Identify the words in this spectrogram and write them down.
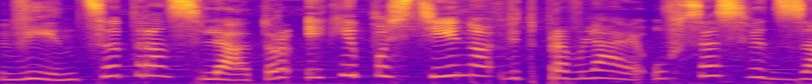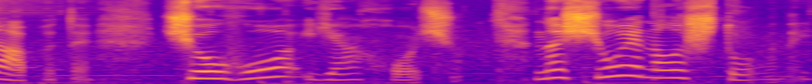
Він це транслятор, який постійно відправляє у всесвіт запити, чого я хочу, на що я налаштований,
